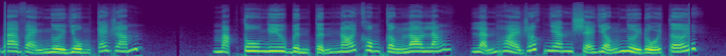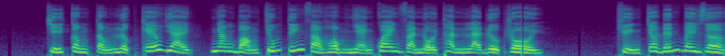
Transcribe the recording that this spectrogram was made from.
ba vạn người dùng cái rắm. Mặt tu nghiêu bình tĩnh nói không cần lo lắng, lãnh hoài rất nhanh sẽ dẫn người đuổi tới. Chỉ cần tận lực kéo dài, ngăn bọn chúng tiến vào hồng nhạn quan và nội thành là được rồi. Chuyện cho đến bây giờ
